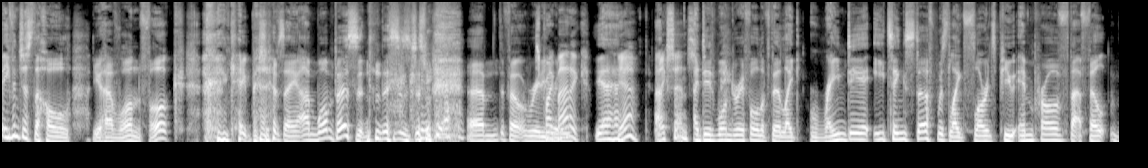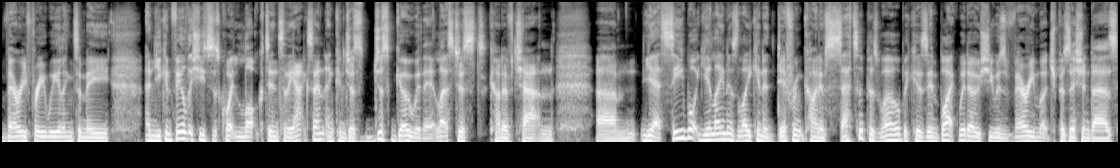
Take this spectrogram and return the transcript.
Even just the whole "you have one fuck," Kate Bishop saying "I'm one person." this is just Yeah. um, felt really It's pragmatic. Really, yeah, Yeah, makes sense. I did wonder if all of the like reindeer eating stuff was like Florence Pugh improv. That felt very freewheeling to me, and you can feel that she's just quite locked into the accent and can just just go with it. Let's just kind of chat and um, yeah, see what Yelena's like in a different kind of setup as well. Because in Black Widow, she was very much positioned as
